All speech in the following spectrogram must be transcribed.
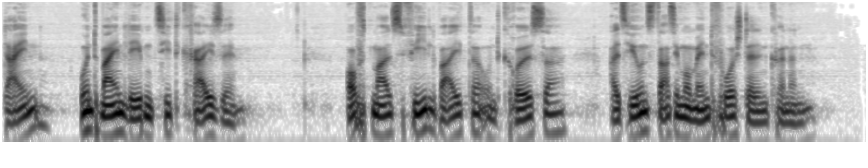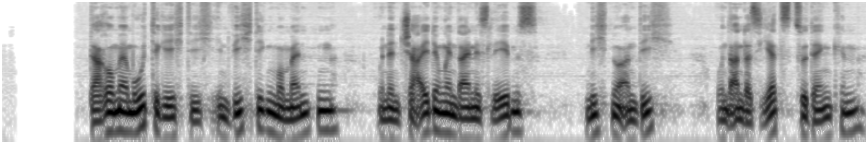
Dein und mein Leben zieht Kreise, oftmals viel weiter und größer, als wir uns das im Moment vorstellen können. Darum ermutige ich dich, in wichtigen Momenten und Entscheidungen deines Lebens nicht nur an dich und an das Jetzt zu denken,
